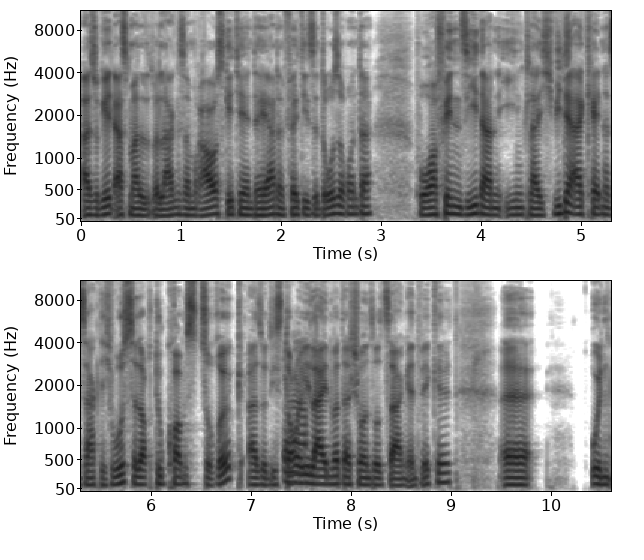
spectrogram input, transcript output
also geht erstmal so langsam raus, geht ihr hinterher, dann fällt diese Dose runter, woraufhin sie dann ihn gleich wiedererkennt und sagt, ich wusste doch, du kommst zurück. Also die. Storyline genau. wird da schon sozusagen entwickelt. Äh, und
